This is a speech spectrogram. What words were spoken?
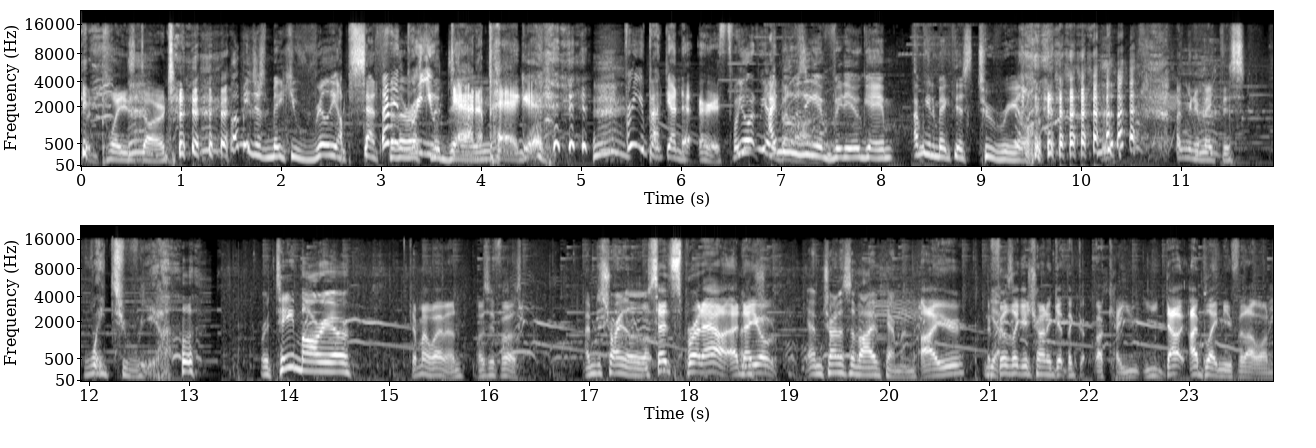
but please don't. Let me just make you really upset for the rest of the day. peg. bring you back down to earth. You know what? I'm losing a video game. I'm gonna make this too real. I'm gonna make this way too real. We're Team Mario. Get my way, man. I was here first. I'm just trying to. You said spread out, and now you're. I'm trying to survive, Cameron. Are you? It Yeah. feels like you're trying to get the. Okay, you. you that, I blame you for that one.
